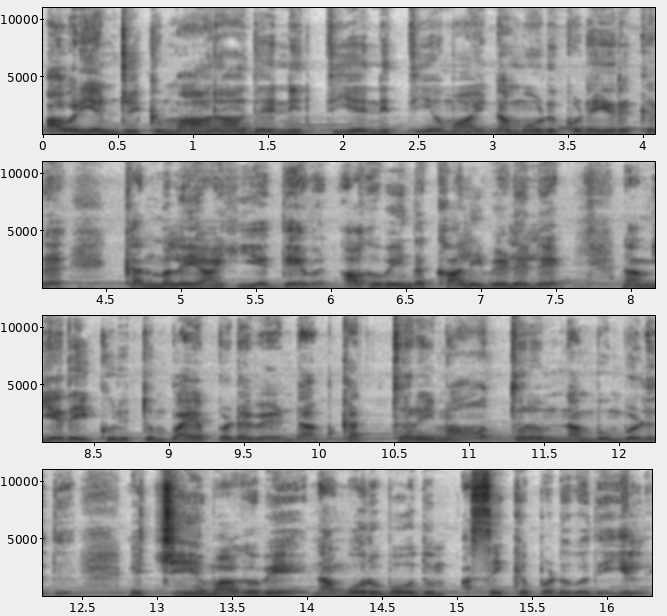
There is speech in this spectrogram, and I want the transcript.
அவர் என்றைக்கு மாறாத நித்திய நித்தியமாய் நம்மோடு கூட இருக்கிற கண்மலையாகிய தேவன். ஆகவே இந்த காலை வேளையிலே நாம் எதை குறித்தும் பயப்பட வேண்டாம். கத்தரை மாத்திரம் நம்பும் பொழுது நிச்சயமாகவே நாம் ஒருபோதும் அசைக்கப்படுவது இல்லை.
